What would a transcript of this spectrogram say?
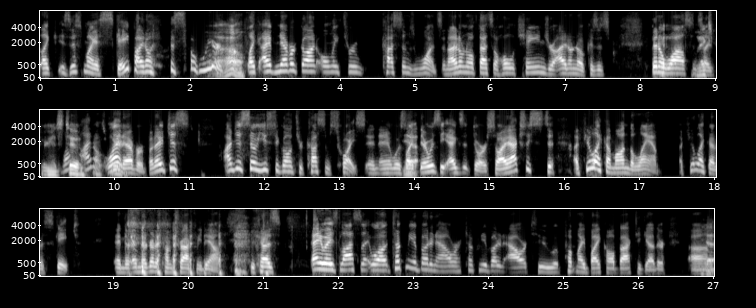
like, is this my escape? I don't. It's so weird. Wow. Like I've never gone only through customs once, and I don't know if that's a whole change or I don't know because it's been a while since I experience well, too. I don't It's weird. whatever, but I just I'm just so used to going through customs twice, and, and it was like Yeah. there was the exit door. So I actually st- I feel like I'm on the lam. I feel like I've escaped, and they're and they're gonna come track me down because anyways last night well it took me about an hour it took me about an hour to put my bike all back together um, Yeah.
